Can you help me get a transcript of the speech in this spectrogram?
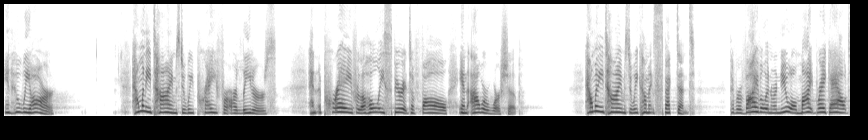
in who we are? How many times do we pray for our leaders and pray for the Holy Spirit to fall in our worship? How many times do we come expectant that revival and renewal might break out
